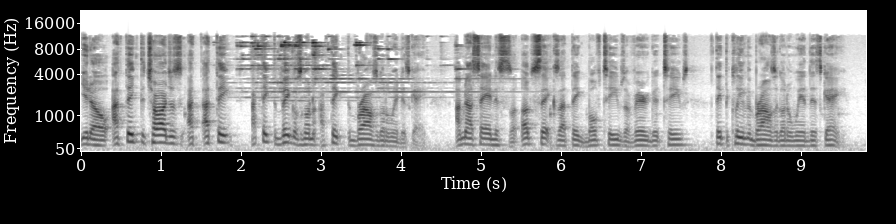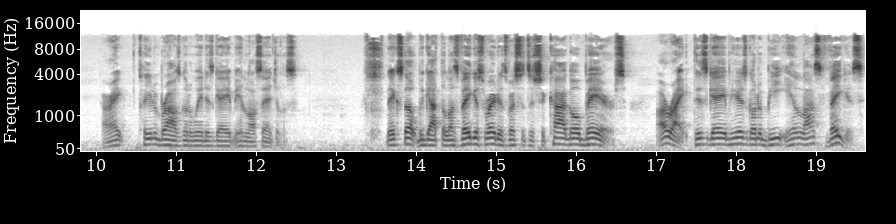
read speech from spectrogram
you know, I think the Chargers. I, I think I think the Bengals gonna. I think the Browns are gonna win this game. I'm not saying this is an upset because I think both teams are very good teams. I think the Cleveland Browns are gonna win this game. All right, Cleveland Browns gonna win this game in Los Angeles. Next up, we got the Las Vegas Raiders versus the Chicago Bears. All right, this game here is gonna be in Las Vegas.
